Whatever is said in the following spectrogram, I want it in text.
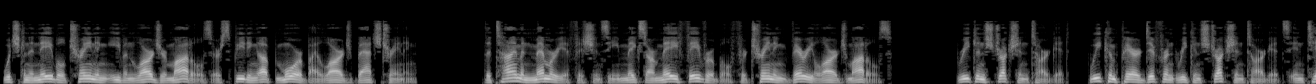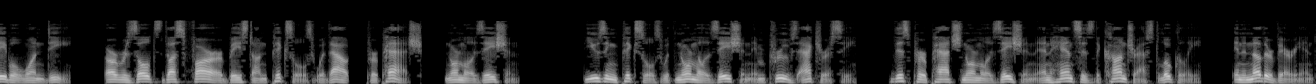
which can enable training even larger models or speeding up more by large batch training. The time and memory efficiency makes our MAE favorable for training very large models. Reconstruction target. We compare different reconstruction targets in Table 1D. Our results thus far are based on pixels without, per patch, normalization. Using pixels with normalization improves accuracy. This per patch normalization enhances the contrast locally. In another variant,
